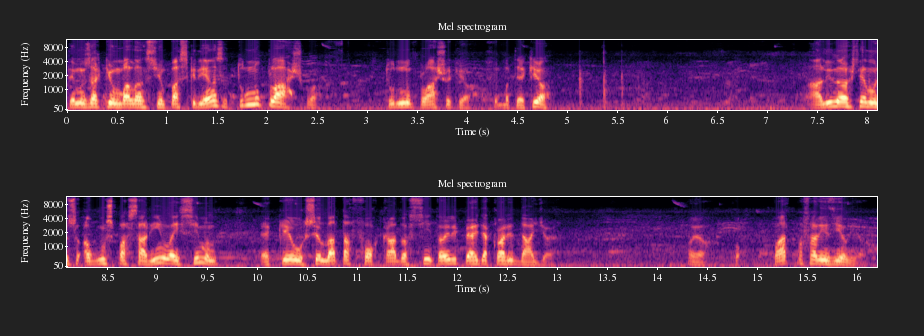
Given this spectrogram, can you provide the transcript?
Temos aqui um balancinho para as crianças, tudo no plástico, ó. Tudo no plástico aqui, ó. Eu bater aqui, ó. Ali nós temos alguns passarinhos lá em cima, né? É que o celular tá focado assim, então ele perde a claridade, ó. Olha, ó. Quatro passarinhos ali, ó.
